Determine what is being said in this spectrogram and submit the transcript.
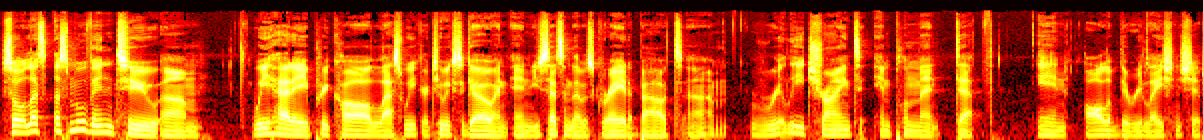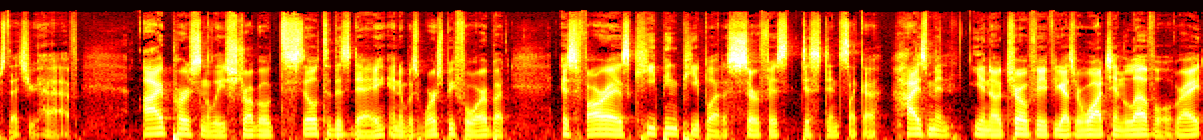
So let's let's move into. Um, we had a pre-call last week or two weeks ago, and and you said something that was great about um, really trying to implement depth in all of the relationships that you have. I personally struggled still to this day, and it was worse before, but as far as keeping people at a surface distance, like a Heisman, you know, trophy, if you guys are watching level, right?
